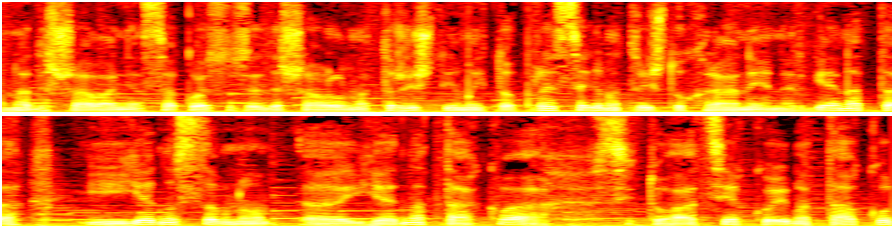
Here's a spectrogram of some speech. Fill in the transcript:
na dešavanja sa koje su se dešavalo na tržištima i to pre svega na tržištu hrane i energenata i jednostavno jedna takva situacija koja ima tako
